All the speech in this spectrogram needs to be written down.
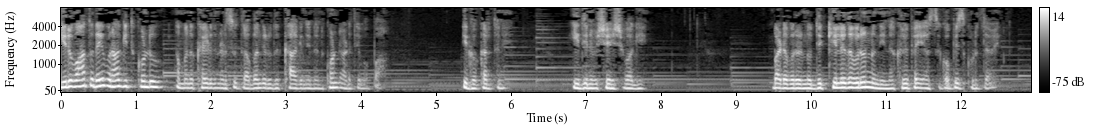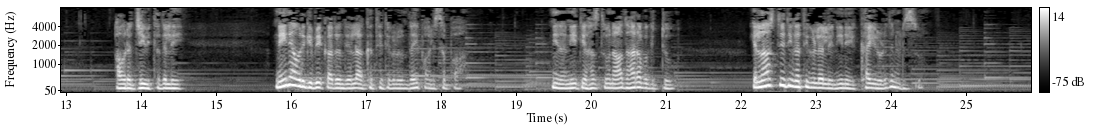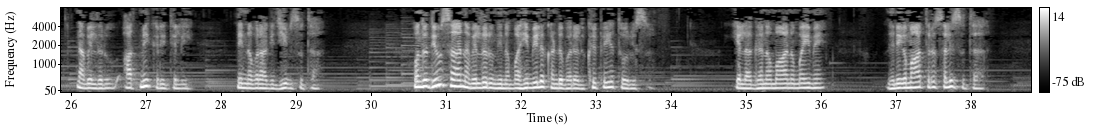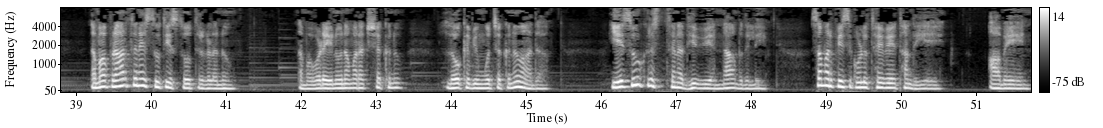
ಇರುವಾತ ದೇವರಾಗಿದ್ದುಕೊಂಡು ನಮ್ಮನ್ನು ಕೈ ಹಿಡಿದು ನಡೆಸುತ್ತಾ ಬಂದಿರುವುದಕ್ಕಾಗಿ ನಿನ್ನನ್ನು ಕೊಂಡಾಡುತ್ತೇವಪ್ಪ. ಈಗ ಕರ್ತನೆ, ಈ ದಿನ ವಿಶೇಷವಾಗಿ ಬಡವರನ್ನು, ದಿಕ್ಕಿಲ್ಲದವರನ್ನು ನಿನ್ನ ಕೃಪೆಯ ಒಪ್ಪಿಸಿಕೊಡುತ್ತೇವೆ. ಅವರ ಜೀವಿತದಲ್ಲಿ ನೀನೇ ಅವರಿಗೆ ಬೇಕಾದ ಎಲ್ಲ ಅಗತ್ಯತೆಗಳನ್ನು ದಯಪಾಲಿಸಪ್ಪ. ನಿನ್ನ ನೀತಿ ಹಸ್ತವನ್ನು ಆಧಾರವಾಗಿಟ್ಟು ಎಲ್ಲಾ ಸ್ಥಿತಿಗತಿಗಳಲ್ಲಿ ನೀನೇ ಕೈ ಹಿಡಿದು ನಡೆಸು. ನಾವೆಲ್ಲರೂ ಆತ್ಮೀಕ ರೀತಿಯಲ್ಲಿ ನಿನ್ನವರಾಗಿ ಜೀವಿಸುತ್ತಾ ಒಂದು ದಿವಸ ನಾವೆಲ್ಲರೂ ನಿನ್ನ ಮಹಿಮೇಲೆ ಕಂಡು ಬರಲು ಕೃಪೆಯ ತೋರಿಸು. ಎಲ್ಲ ಘನಮಾನ ಮಹಿಮೆ ನಿನಗೆ ಮಾತ್ರ ಸಲ್ಲಿಸುತ್ತ. ನಮ್ಮ ಪ್ರಾರ್ಥನೆ, ಸ್ತುತಿ, ಸ್ತೋತ್ರಗಳನ್ನು ನಮ್ಮ ಒಡೆಯನು, ನಮ್ಮ ರಕ್ಷಕನು ಲೋಕ ವಿಮೋಚಕನೂ ಆದ ಯೇಸು ಕ್ರಿಸ್ತನ ದಿವ್ಯ ನಾಮದಲ್ಲಿ ಸಮರ್ಪಿಸಿಕೊಳ್ಳುತ್ತೇವೆ ತಂದೆಯೇ. ಆಮೇನ್.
